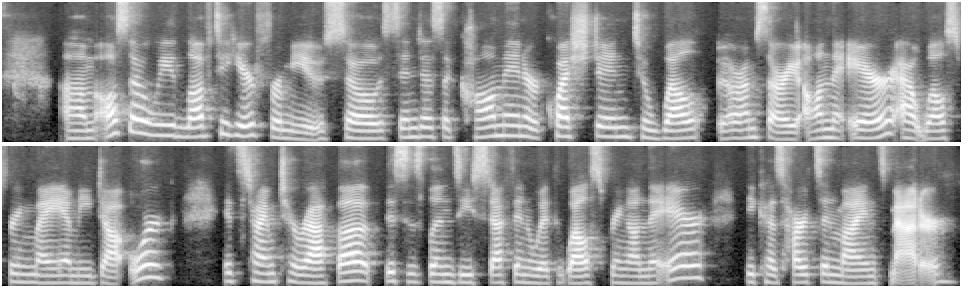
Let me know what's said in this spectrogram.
um, also, we'd love to hear from you. So send us a comment or question to well, or I'm sorry, on the air at wellspringmiami.org. It's time to wrap up. This is Lindsay Steffen with Wellspring on the Air because hearts and minds matter.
